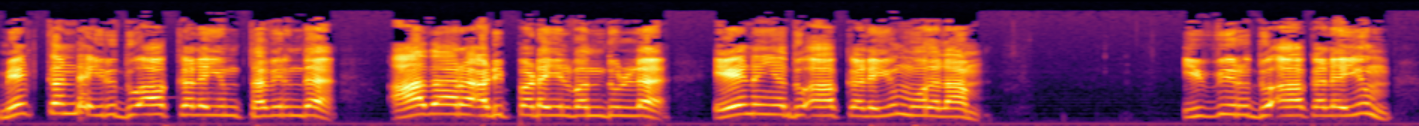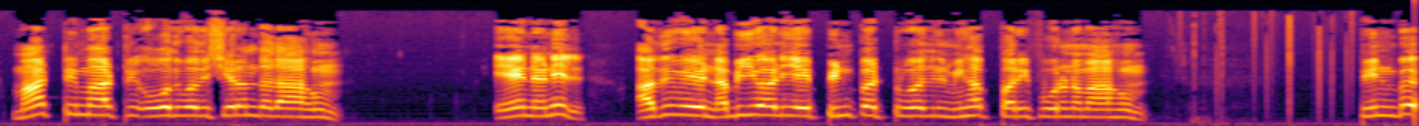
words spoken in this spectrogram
மேற்கண்ட இரு துஆக்களையும் தவிர்ந்த ஆதார அடிப்படையில் வந்துள்ள ஏனைய துஆக்களையும் மோதலாம். இவ்விரு துஆக்களையும் மாற்றி மாற்றி ஓதுவது சிறந்ததாகும். ஏனெனில் அதுவே நபியாலியை பின்பற்றுவதில் மிக பரிபூர்ணமாகும். பின்பு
